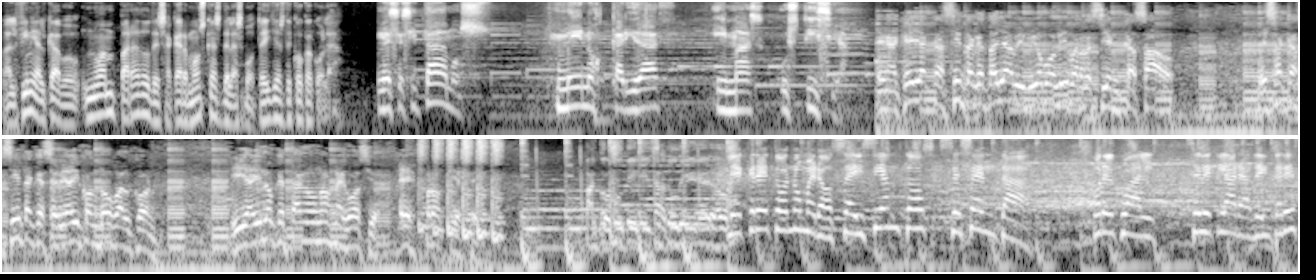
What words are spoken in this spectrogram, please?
Al fin y al cabo, no han parado de sacar moscas de las botellas de Coca-Cola. Necesitamos menos caridad y más justicia. En aquella casita que está allá vivió Bolívar recién casado. Esa casita que se ve ahí con dos balcones. Y ahí lo que están en unos negocios. Expropiese. Banco utiliza tu dinero decreto número 660, por el cual se declara de interés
